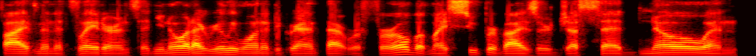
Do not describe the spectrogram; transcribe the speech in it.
five minutes later and said, You know what? I really wanted to grant that referral, but my supervisor just said no. And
